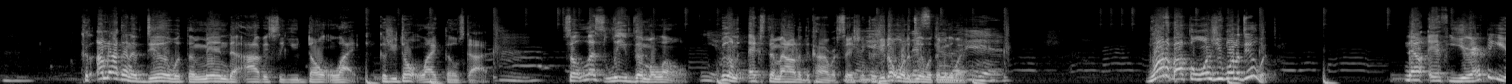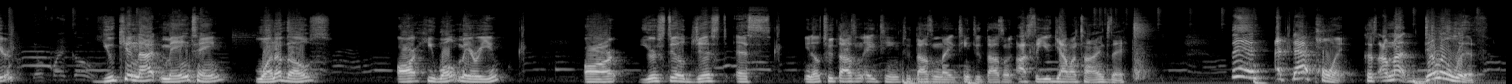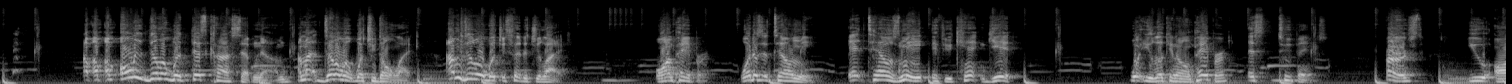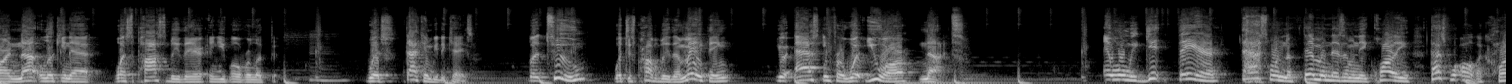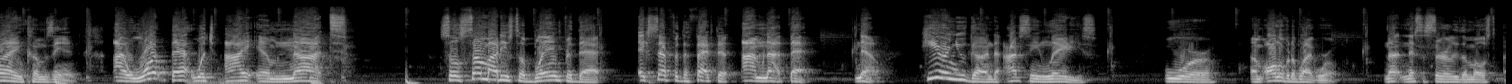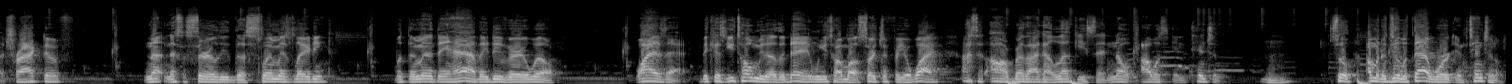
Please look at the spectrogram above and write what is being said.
mm-hmm. because I'm not going to deal with the men that obviously you don't like, because you don't like those guys. Mm-hmm. So let's leave them alone. Yeah. We're going to X them out of the conversation because you don't want to deal with them do anyway. What about the ones you want to deal with? Now, if year after year you cannot maintain one of those, or he won't marry you, or you're still just as, you know, 2018, 2019, 2000, I see you Valentine's Day. Then at that point, because I'm not dealing with, I'm, I'm only dealing with this concept now. I'm, I'm not dealing with what you don't like. I'm dealing with what you said that you like on paper. What does it tell me? It tells me if you can't get what you're looking at on paper, it's two things. First, you are not looking at what's possibly there and you've overlooked it, mm-hmm. which that can be the case. But two, which is probably the main thing, you're asking for what you are not. And when we get there, that's when the feminism and equality, that's where all the crying comes in. I want that which I am not. So somebody's to blame for that, except for the fact that I'm not that. Now, here in Uganda, I've seen ladies who are um, all over the black world, not necessarily the most attractive, not necessarily the slimmest lady, but the minute they have, they do very well. Why is that? Because you told me the other day when you talking about searching for your wife, I said, Oh, brother, I got lucky. He said, No, I was intentional. So I'm going to deal with that word intentional.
